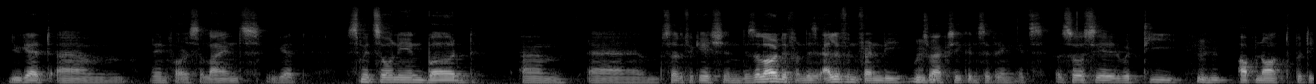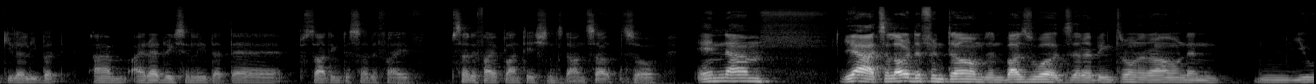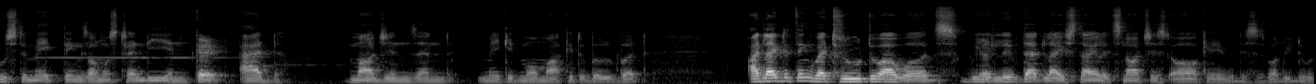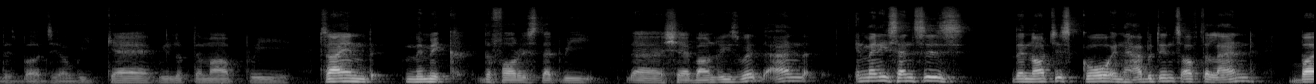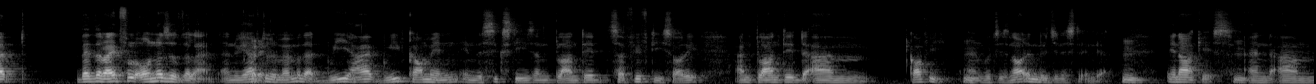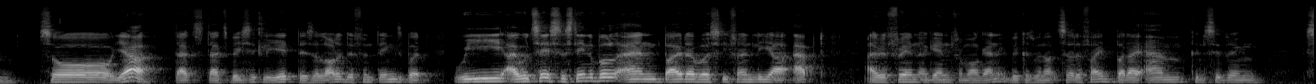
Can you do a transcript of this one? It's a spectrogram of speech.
You get um, Rainforest Alliance, you get Smithsonian Bird um, um, certification. There's a lot of different. There's elephant friendly, which we're Mhm. actually considering. It's associated with tea Mm-hmm. up north particularly, but um, I read recently that they're starting to certify certify plantations down south. So in um, yeah, it's a lot of different terms and buzzwords that are being thrown around and used to make things almost trendy and Correct. add margins and make it more marketable. But I'd like to think we're true to our words. We Good. live that lifestyle. It's not just, oh, okay, this is what we do, there's birds here. We care, we look them up, we try and mimic the forest that we uh, share boundaries with. And in many senses, they're not just co inhabitants of the land, but they're the rightful owners of the land and we have to remember that we have we've come in in the 60s and planted so 50 sorry and planted um, coffee and Mm. which is not indigenous to india Mm. in our case Mm. and um, so yeah that's that's basically it there's a lot of different things but we i would say sustainable and biodiversity friendly are apt i refrain again from organic because we're not certified but i am considering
